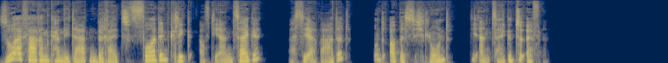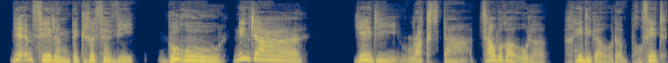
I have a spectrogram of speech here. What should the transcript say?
so erfahren Kandidaten bereits vor dem Klick auf die Anzeige, was sie erwartet und ob es sich lohnt, die Anzeige zu öffnen. Wir empfehlen Begriffe wie Guru, Ninja, Jedi, Rockstar, Zauberer oder Prediger oder Prophet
